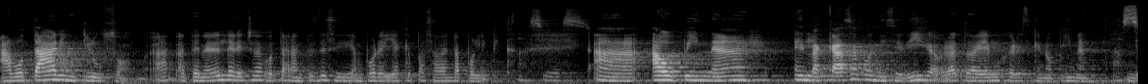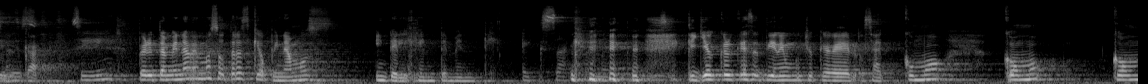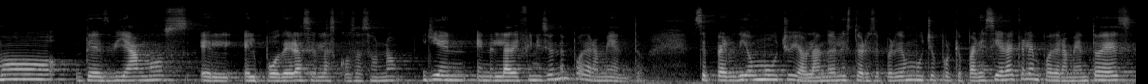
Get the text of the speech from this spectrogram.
a votar incluso, a, tener el derecho de votar. Antes decidían por ella qué pasaba en la política. Así es. A, a opinar. En la casa, pues ni se diga, ¿verdad? Todavía hay mujeres que no opinan en las casas. Sí. Pero también habemos otras que opinamos inteligentemente. Exactamente. que yo creo que eso tiene mucho que ver, o sea, cómo, cómo, cómo desviamos el, el, poder hacer las cosas o no. Y en, en la definición de empoderamiento se perdió mucho, y hablando de la historia, se perdió mucho porque pareciera que el empoderamiento es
